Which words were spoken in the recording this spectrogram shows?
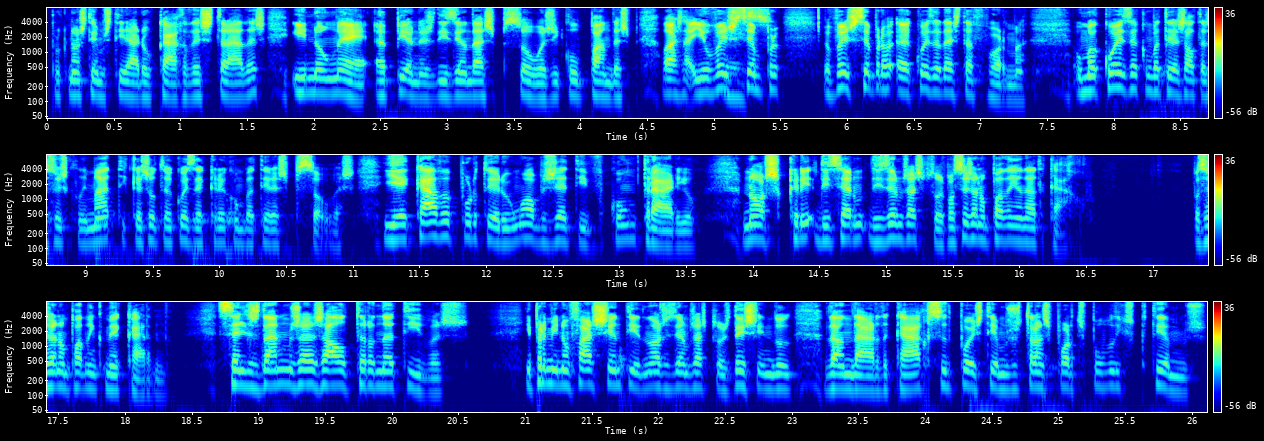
porque nós temos de tirar o carro das estradas e não é apenas dizendo às pessoas e culpando as Lá está, e eu vejo É sempre, eu vejo sempre a coisa desta forma. Uma coisa é combater as alterações climáticas, outra coisa é querer combater as pessoas. E acaba por ter um objetivo contrário. Nós disser- dizermos às pessoas: vocês já não podem andar de carro. Vocês já não podem comer carne. Sem lhes darmos as alternativas. E para mim não faz sentido nós dizermos às pessoas deixem de, de andar de carro se depois temos os transportes públicos que temos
